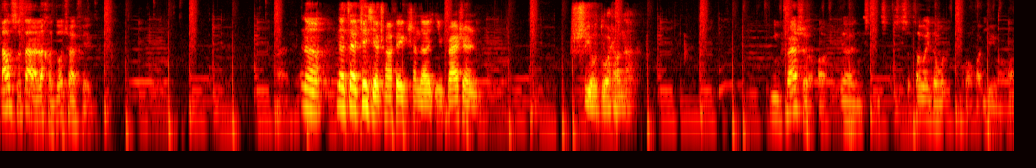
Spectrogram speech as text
当时带来了很多 traffic。那那在这些 traffic 上的 impression 是有多少呢？impression 哦，呃，你你稍稍微等我一会儿话，一会儿，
